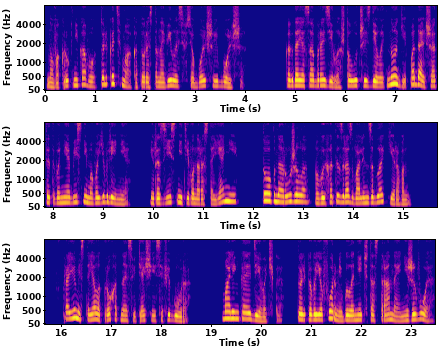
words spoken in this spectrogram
но вокруг никого, только тьма, которая становилась все больше и больше. Когда я сообразила, что лучше сделать ноги подальше от этого необъяснимого явления и разъяснить его на расстоянии, то обнаружила, выход из развалин заблокирован. В проеме стояла крохотная светящаяся фигура. Маленькая девочка, только в ее форме было нечто странное, неживое.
